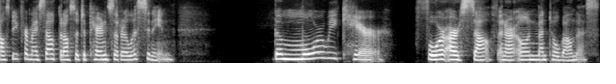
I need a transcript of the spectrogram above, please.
i'll speak for myself but also to parents that are listening the more we care for ourselves and our own mental wellness,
